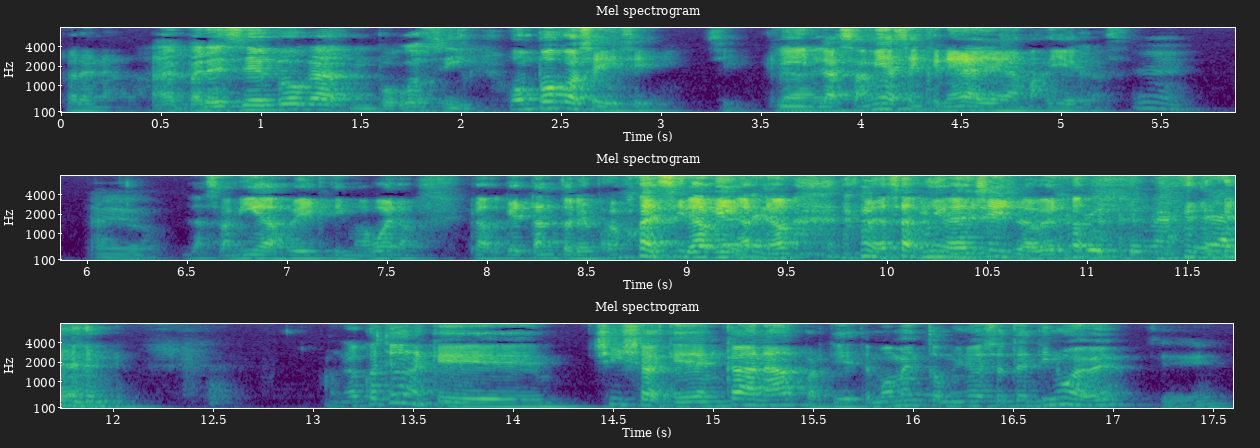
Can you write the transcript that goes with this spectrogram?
Para nada. Ah, Para esa época, un poco sí. Un poco sí, sí. sí. Claro. Y las amigas en general eran más viejas. Mm. Ahí va. Las amigas víctimas. Bueno, claro, ¿qué tanto le podemos decir amigas, no? Las amigas de Gilla, pero. Víctimas, claro. La cuestión es que Gilla queda en Cana a partir de este momento, en 1979. Sí.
